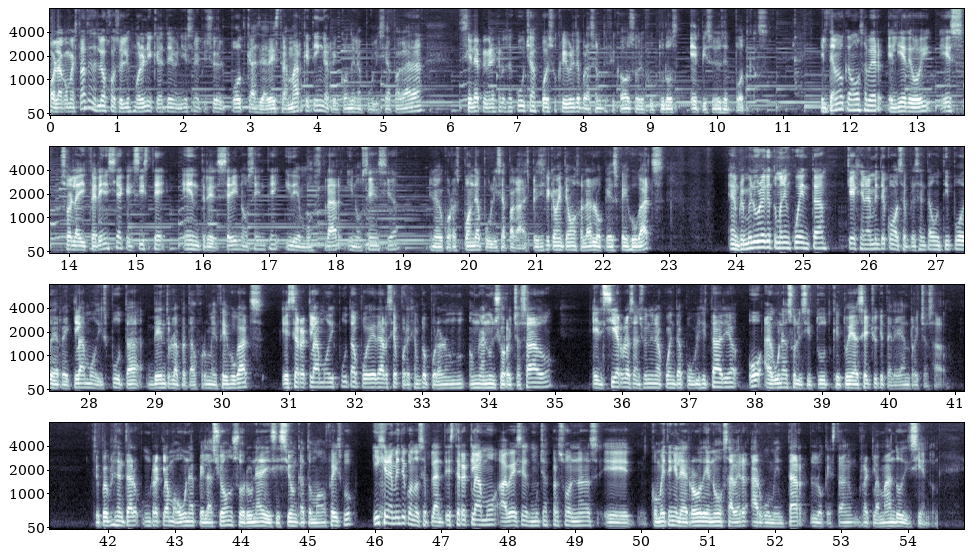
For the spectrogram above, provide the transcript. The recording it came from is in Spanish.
Hola, ¿cómo estás? Es José Luis Moreno y quédate bienvenido a un episodio del podcast de Adestra Marketing, el rincón de la publicidad pagada. Si es la primera vez que nos escuchas, puedes suscribirte para ser notificado sobre futuros episodios del podcast. El tema que vamos a ver el día de hoy es sobre la diferencia que existe entre ser inocente y demostrar inocencia en lo que corresponde a publicidad pagada. Específicamente vamos a hablar lo que es Facebook Ads. En primer lugar hay que tomar en cuenta que generalmente cuando se presenta un tipo de reclamo o disputa dentro de la plataforma de Facebook Ads, ese reclamo o disputa puede darse, por ejemplo, por un, anuncio rechazado, el cierre o la sanción de una cuenta publicitaria o alguna solicitud que tú hayas hecho y que te la hayan rechazado. Se puede presentar un reclamo o una apelación sobre una decisión que ha tomado Facebook. Y generalmente cuando se plantea este reclamo, a veces muchas personas eh, cometen el error de no saber argumentar lo que están reclamando o diciendo.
